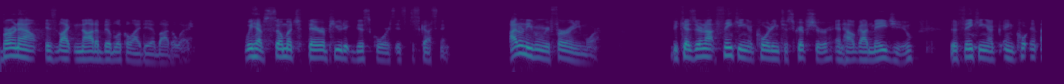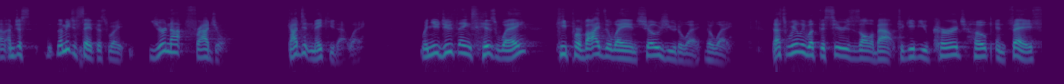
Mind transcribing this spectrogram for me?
Burnout is like not a biblical idea, by the way. We have so much therapeutic discourse, it's disgusting. I don't even refer anymore because they're not thinking according to Scripture and how God made you. They're thinking, I'm just, let me just say it this way you're not fragile. God didn't make you that way. When you do things His way, He provides a way and shows you the way. The way. That's really what this series is all about to give you courage, hope, and faith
